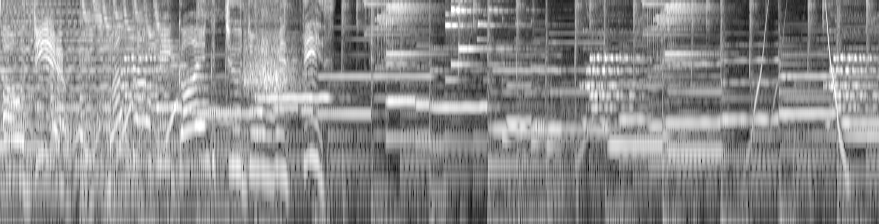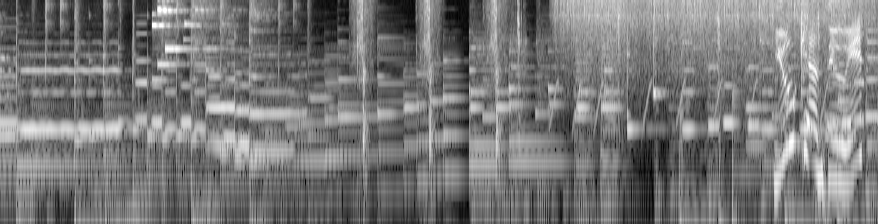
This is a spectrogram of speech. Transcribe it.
Oh dear! What are we going to do with this? You can do it!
